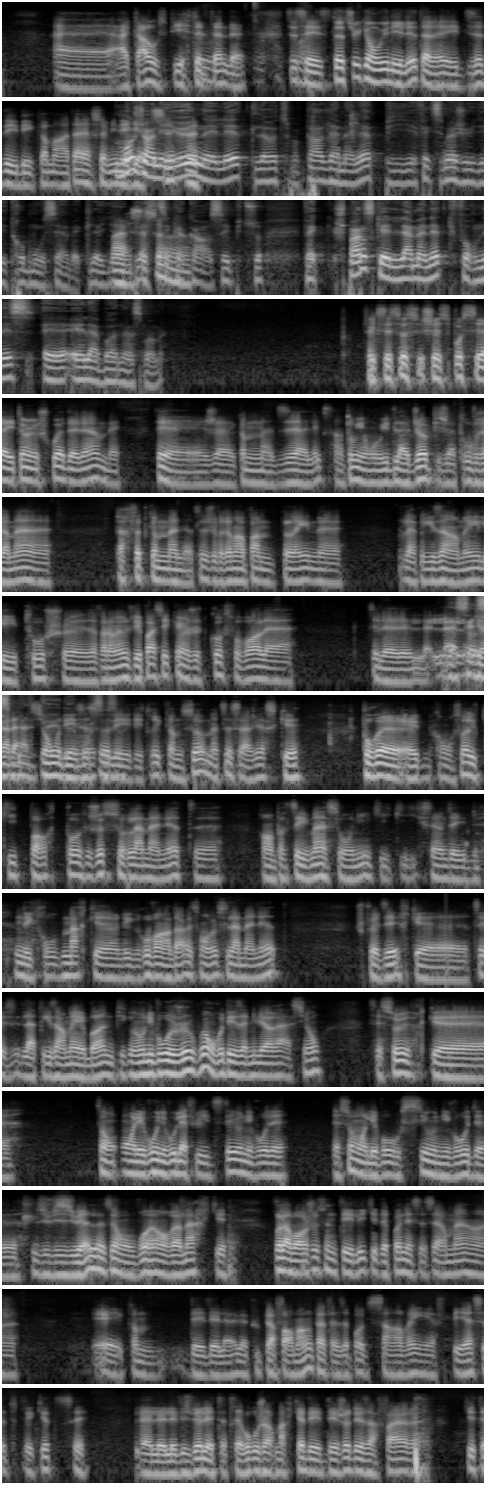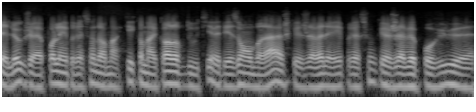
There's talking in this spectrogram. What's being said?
euh, à, cause, puis tout le temps de. Tu sais, c'est ceux qui ont eu une élite, euh, ils disaient des, commentaires semi-négatifs. Moi, j'en ai eu une élite, là, tu parles de la manette, puis effectivement, j'ai eu des troubles aussi avec. Là. Il y a le plastique à casser, puis tout ça. Fait que je pense que la manette qu'ils fournissent est la bonne en ce moment. Fait que c'est ça, je sais pas si ça a été un choix de l'homme, mais euh, comme m'a dit Alex, tantôt, ils ont eu de la job, puis je la trouve vraiment parfaite comme manette. J'ai vraiment pas à me plaindre euh, de la prise en main, les touches. Vraiment, je l'ai pas assez qu'un jeu de course pour voir la, la, la, gradation des ça, les, trucs comme ça, mais ça reste que pour une console qui porte pas juste sur la manette, comparativement à Sony, qui, qui c'est un des, des gros marques, un des gros vendeurs, si on veut, c'est la manette je peux dire que la prise en main est bonne. Puis au niveau jeu, oui, on voit des améliorations. C'est sûr que on, les voit au niveau de la fluidité, au niveau de, ça, mais on les voit aussi au niveau de, du visuel. on voit, on remarque pour l'avoir juste une télé qui n'était pas nécessairement euh, comme la, plus performante, elle ne faisait pas du 120 FPS et tout le kit. Le, visuel était très beau. Je remarquais déjà des affaires qui était là, que j'avais pas l'impression de remarquer, comme à Call of Duty, il y avait des ombrages que j'avais l'impression que j'avais pas vu euh,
